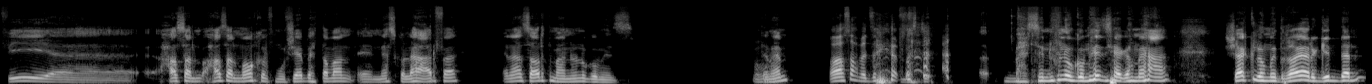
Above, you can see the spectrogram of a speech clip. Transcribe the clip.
في آه، حصل حصل موقف مشابه طبعا الناس كلها عارفة إن أنا صورت مع نونو جوميز. تمام؟ آه صح بتذكر بس بس نونو جوميز يا جماعة شكله متغير جدا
